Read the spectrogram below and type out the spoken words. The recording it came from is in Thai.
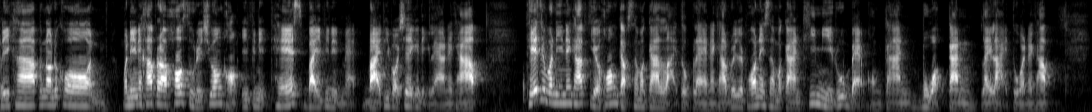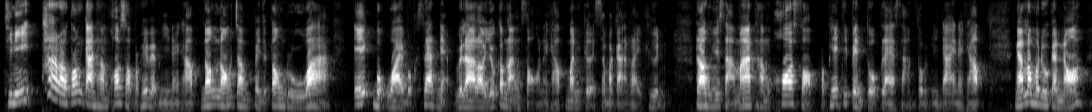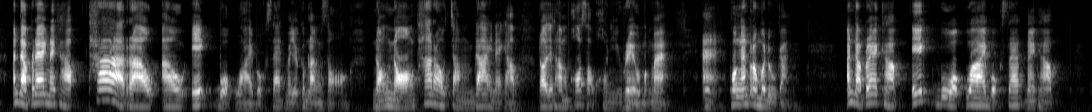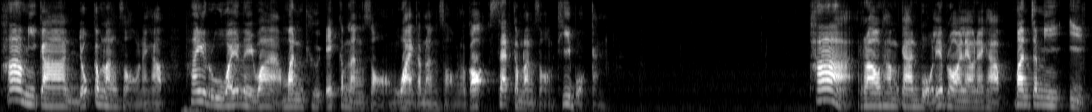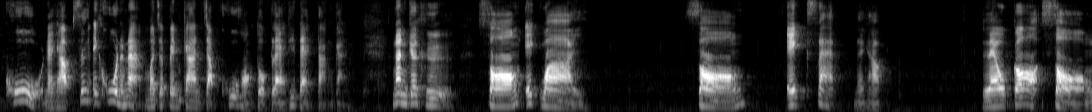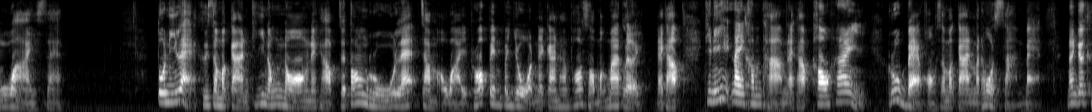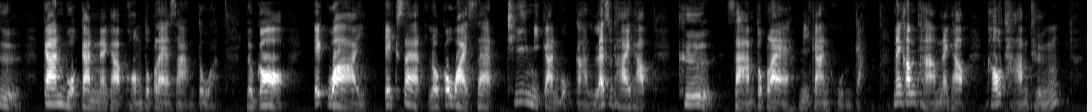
วัสดีครับน้องๆทุกคน วันนี้นะครับเราเข้าสู่ในช่วงของ Infinite Test by Infinite Math by พี่บอเช่กันอีกแล้วนะครับเทสในวันนี้นะครับเกี่ยวข้องกับสมการหลายตัวแปรนะครับโดยเฉพาะในสมการที่มีรูปแบบของการบวกกันหลาย ๆ ตัวนะครับ ทีนี้ถ้าเราต้องการทำข้อสอบประเภทแบบนี้นะครับ น้องๆจำเป็นจะต้องรู้ว่า x บวก y บวก z เนี่ยเวลาเรายกกำลังสองนะครับมันเกิดสมการอะไรขึ้น เราถึงจะสามารถทำข้อสอบประเภทที่เป็นตัวแปร 3 ตัวแบบนี้ได้นะครับ งั้นเรามาดูกันเนาะ อันดับแรกนะครับ ถ้าเราเอา x บวก y บวก z มายกกำลังสองน้องๆ ถ้าเราจำได้นะครับ เราจะทำข้อสอบข้อนี้เร็วมากๆ อ่า เพราะงั้นเรามาดูกัน อันดับแรกครับ x บวก y บวก z นะครับ ถ้ามีการยกกำลังสองนะครับ ให้รู้ไว้เลยว่ามันคือ x กำลังสอง y กำลังสองแล้วก็ z กำลังสองที่บวกกัน ถ้าเราทำการบวกเรียบร้อยแล้วนะครับ มันจะมีอีกคู่นะครับ ซึ่งไอ้คู่นั้นอะ มันจะเป็นการจับคู่ของตัวแปรที่แตกต่างกัน นั่นก็คือ 2xy 2xz นะครับ แล้วก็ 2yz ตัวนี้แหละคือสมการที่น้องๆนะครับ จะต้องรู้และจำเอาไว้ เพราะเป็นประโยชน์ในการทำข้อสอบมากๆเลยนะครับ ทีนี้ในคำถามนะครับเขาให้ รูปแบบของสมการมาทั้งหมด 3 แบบ นั่นก็คือการบวกกันนะครับของตัวแปร 3 ตัว แล้วก็ xy xz แล้วก็ yz ที่มีการบวกกัน และสุดท้ายครับ คือ 3 ตัวแปรมีการคูณกัน ในคำถามนะครับเขาถามถึง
